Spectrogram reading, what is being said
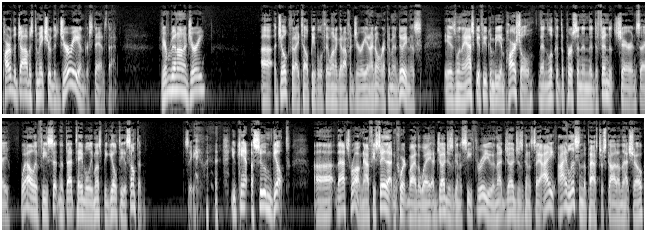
part of the job is to make sure the jury understands that. Have you ever been on a jury? Uh, a joke that I tell people if they want to get off a jury, and I don't recommend doing this, is when they ask you if you can be impartial, then look at the person in the defendant's chair and say, well, if he's sitting at that table, he must be guilty of something. See, you can't assume guilt uh, that's wrong. Now, if you say that in court, by the way, a judge is going to see through you, and that judge is going to say, I, I listened to Pastor Scott on that show,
